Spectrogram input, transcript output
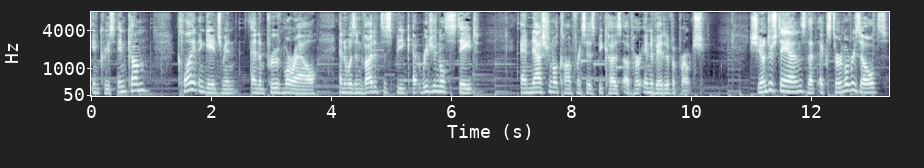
increase income, client engagement, and improve morale, and was invited to speak at regional, state, and national conferences because of her innovative approach. She understands that external results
